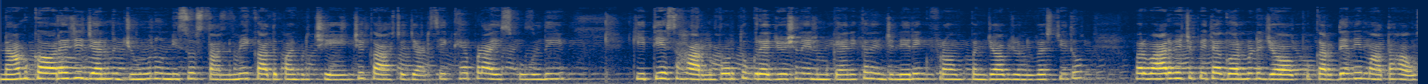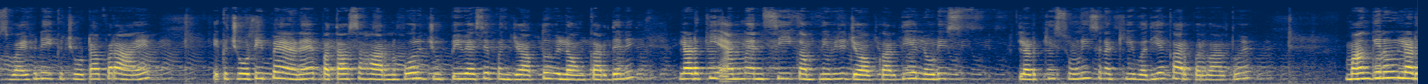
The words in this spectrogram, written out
ਨਾਮ ਕੌਰ ਹੈ ਜੀ, ਜਨਮ ਜੂਨ 1997 ਕੱਦ 5 ਫੁੱਟ 6 ਇੰਚ ਕਾਸਟ ਜੱਟ ਸਿੱਖ ਹੈ। ਪੜ੍ਹਾਈ ਸਕੂਲ ਦੀ ਕੀਤੀ ਹੈ ਸਹਾਰਨਪੁਰ ਤੋਂ। Graduation in mechanical engineering from Punjab university ਤੋਂ। ਪਰਿਵਾਰ ਵਿੱਚ ਪਿਤਾ ਗਵਰਨਮੈਂਟ ਜੌਬ ਕਰਦੇ ਨੇ, ਮਾਤਾ ਹਾਊਸ ਵਾਈਫ ਨੇ, ਇੱਕ ਛੋਟਾ ਭਰਾ ਹੈ। ਇੱਕ ਛੋਟੀ ਭੈਣ ਹੈ, ਪਤਾ ਸਹਾਰਨਪੁਰ, ਯੂਪੀ ਵੈਸੇ ਪੰਜਾਬ ਤੋਂ ਬਿਲੋਂਗ ਕਰਦੇ ਨੇ। ਲੜਕੀ ਐਮਐਨਸੀ ਕੰਪਨੀ ਵਿੱਚ ਜੌਬ ਕਰਦੀ ਹੈ। ਲੋੜੀ ਲੜਕੀ ਸੋਹਣੀ, ਸੁਨੱਖੀ, ਵਧੀਆ ਘਰ ਪਰਿਵਾਰ ਤੋਂ ਹੈ। ਮੰਗ ਇਹਨਾਂ ਨੂੰ ਲੜ,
